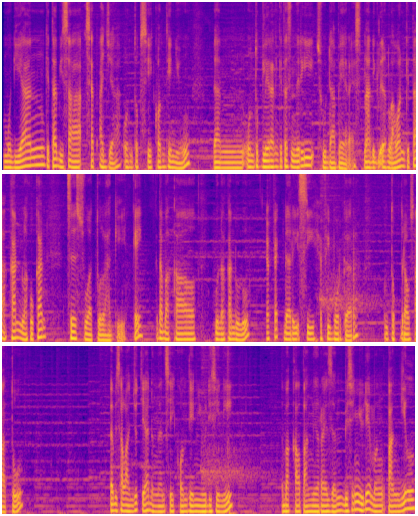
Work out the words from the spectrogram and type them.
Kemudian kita bisa set aja untuk si continue dan untuk giliran kita sendiri sudah beres. Nah, di giliran lawan kita akan melakukan sesuatu lagi. Oke. Kita bakal gunakan dulu efek dari si Heavy Burger untuk draw satu. Kita bisa lanjut ya dengan si continue di sini. Kita bakal panggil Resin. Biasanya jadi emang panggil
